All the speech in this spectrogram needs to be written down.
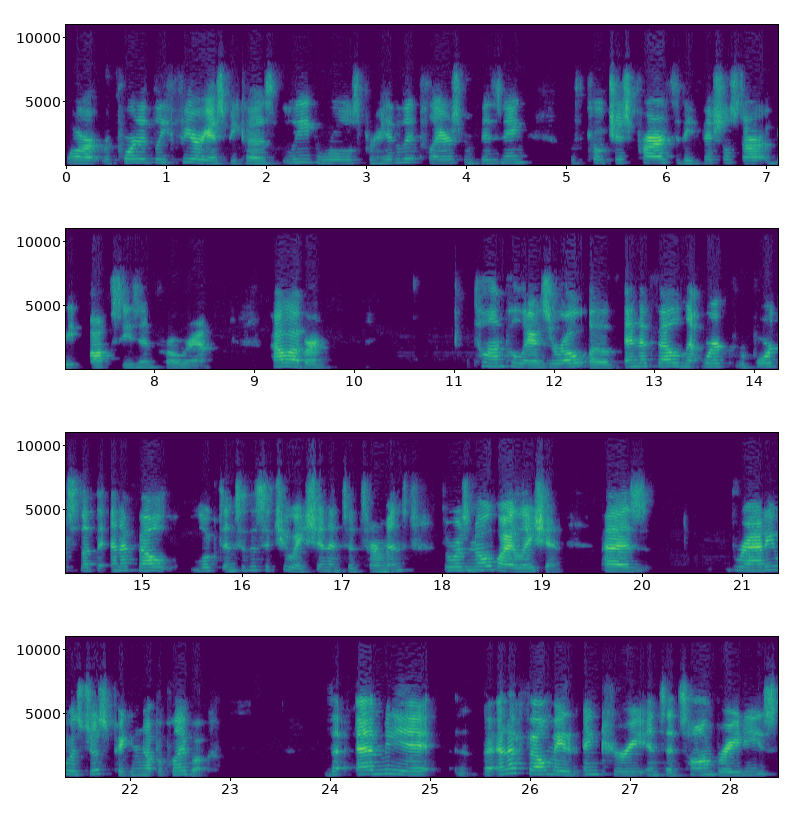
were reportedly furious because league rules prohibited players from visiting with coaches prior to the official start of the off-season program. However, Tom Pelissero of NFL Network reports that the NFL looked into the situation and determined there was no violation, as Brady was just picking up a playbook. The NBA, the NFL made an inquiry into Tom Brady's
